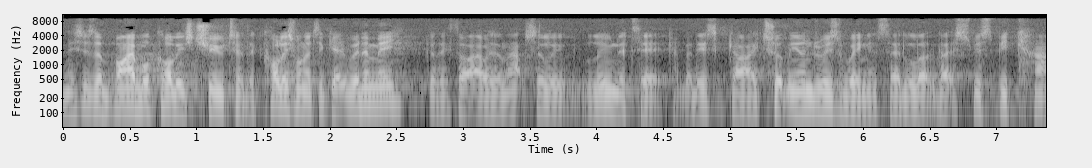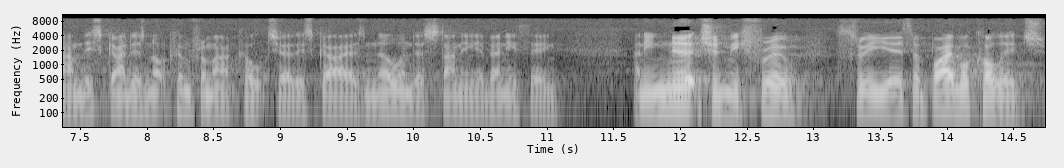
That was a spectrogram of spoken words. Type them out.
and this is a Bible college tutor. The college wanted to get rid of me because they thought I was an absolute lunatic. But this guy took me under his wing and said, Look, let's just be calm. This guy does not come from our culture. This guy has no understanding of anything. And he nurtured me through three years of Bible college.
